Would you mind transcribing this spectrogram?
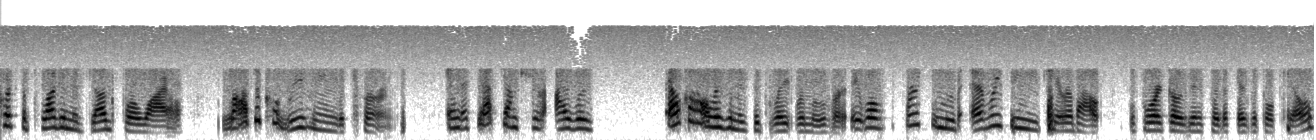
put the plug in the jug for a while, logical reasoning returned. And at that juncture, I was alcoholism is the great remover. It will first remove everything you care about before it goes in for the physical kill.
